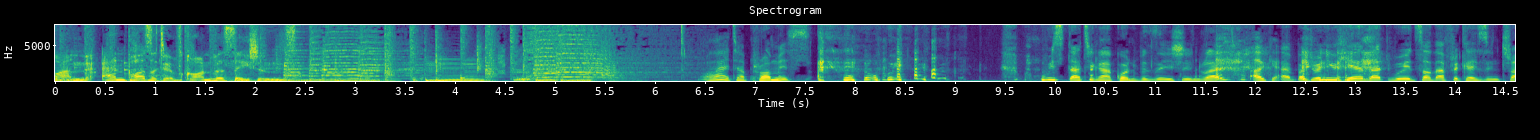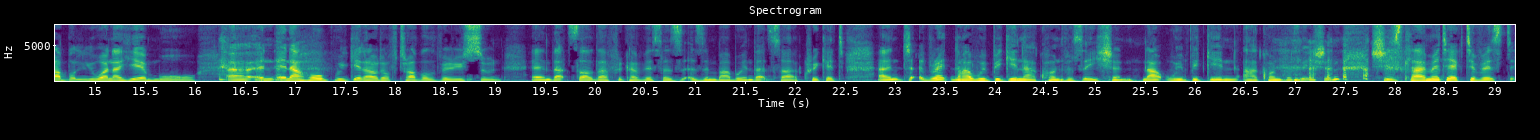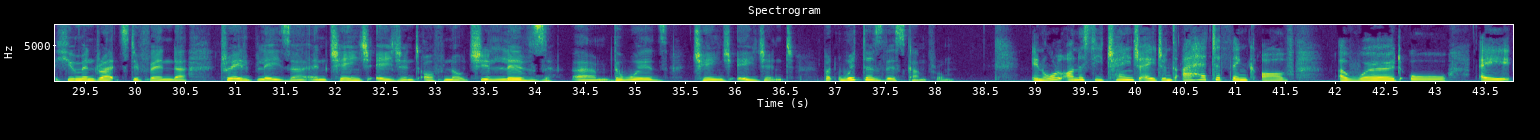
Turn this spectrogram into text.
Fun and positive conversations. All right, I promise. we're starting our conversation, right? Okay. Uh, but when you hear that word, South Africa is in trouble, you want to hear more. Uh, and, and I hope we get out of trouble very soon. And that's South Africa versus Zimbabwe, and that's uh, cricket. And right now, we begin our conversation. Now, we begin our conversation. She's climate activist, human rights defender, trailblazer, and change agent of note. She lives um, the words change agent. But where does this come from? In all honesty, change agent, I had to think of a word or a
